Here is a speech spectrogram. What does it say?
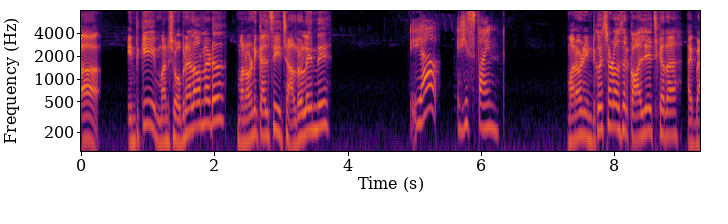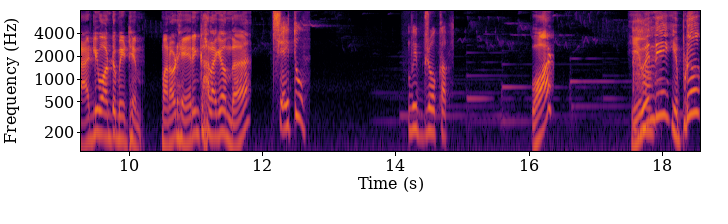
ఆ, ఇంతకీ మన శోభన ఎలా ఉన్నాడు? మనోడిని కలిసి చాలా రోజులైంది. యా హీస్ ఫైన్ మనోడు ఇంటికి వచ్చినాడు ఒకసారి కాల్ చేయొచ్చు కదా. I badly want to meet him మనోడు హెయిర్ ఇంకా అలాగే ఉందా? చైతు వి బ్రోకప్ వాట్ ఏమైంది? ఎప్పుడు?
